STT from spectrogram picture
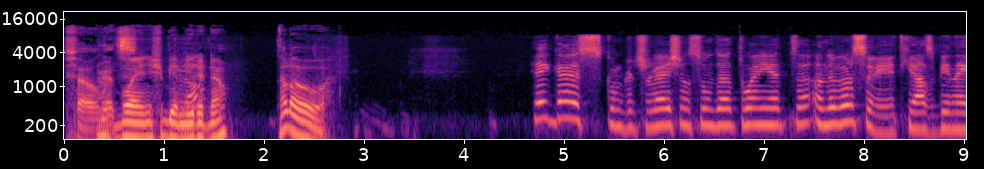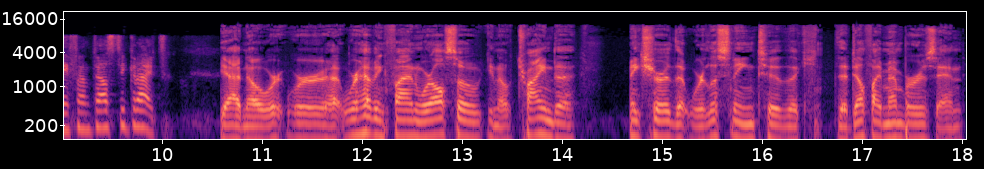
So Right, let's. Boyan, you should be unmuted now. Hello. Hey guys, congratulations on the 20th anniversary. It has been a fantastic ride. Yeah, no, we're we're uh, we're having fun. We're also, you know, trying to make sure that we're listening to the the Delphi members and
